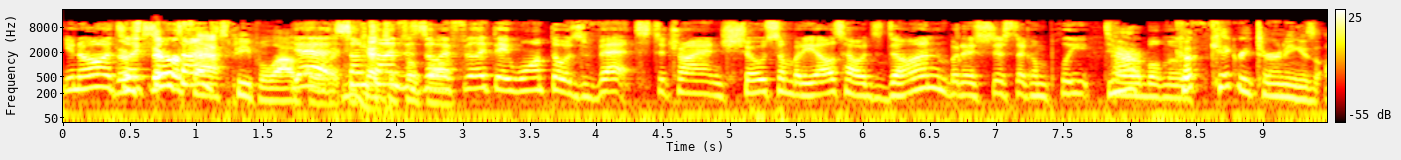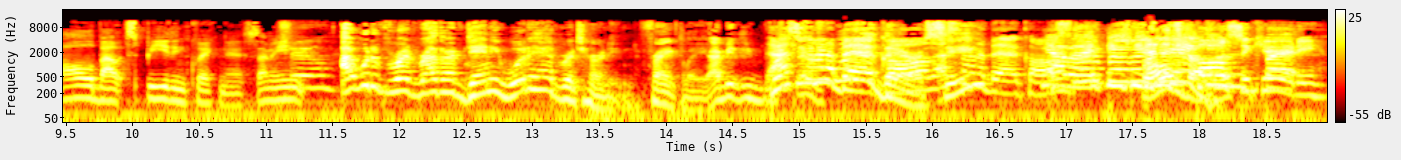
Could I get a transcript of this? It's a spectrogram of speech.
You know, it's There's- like there are sometimes fast people out there yeah, that catch a sometimes it's though. I feel like they want those vets to try and show somebody else how it's done, but it's just a complete terrible move. Kick, kick returning is all about speed and quickness. I mean, True. I would have read, rather have Danny Woodhead returning. Frankly, I mean, That's put not a bad Woodhead call. there, That's see? not a bad call. Yeah, but I think he's and it's taking- ball but security.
